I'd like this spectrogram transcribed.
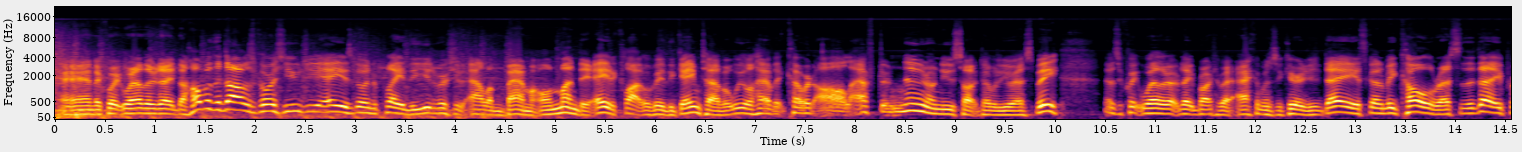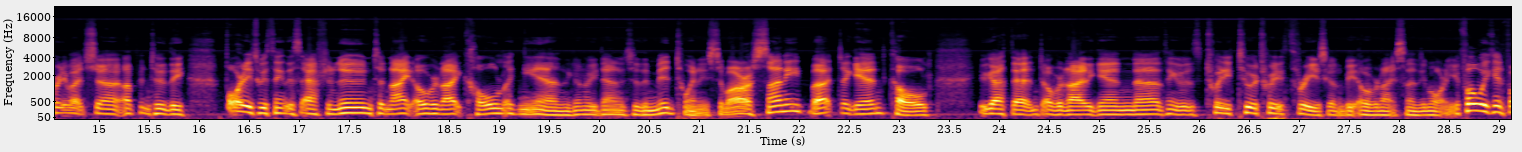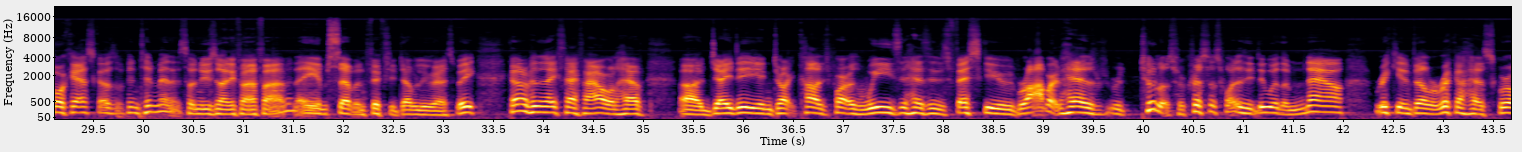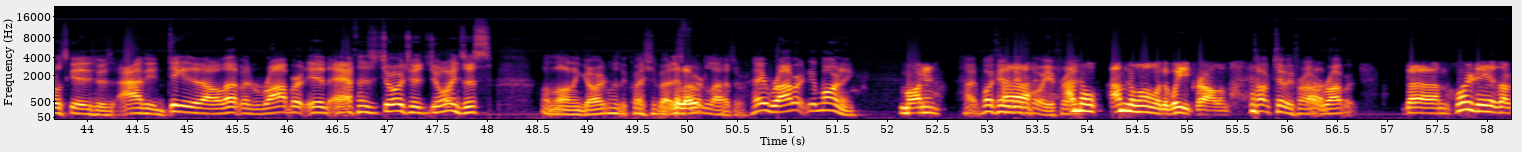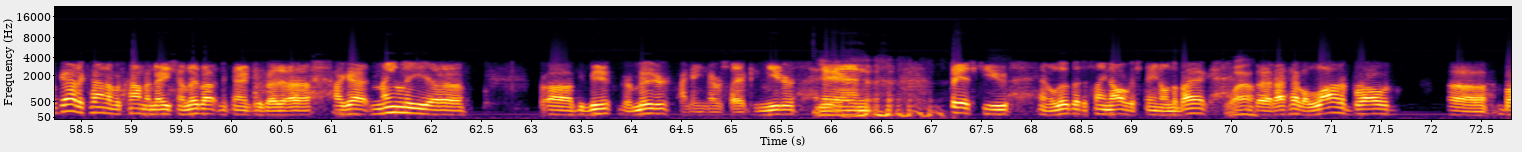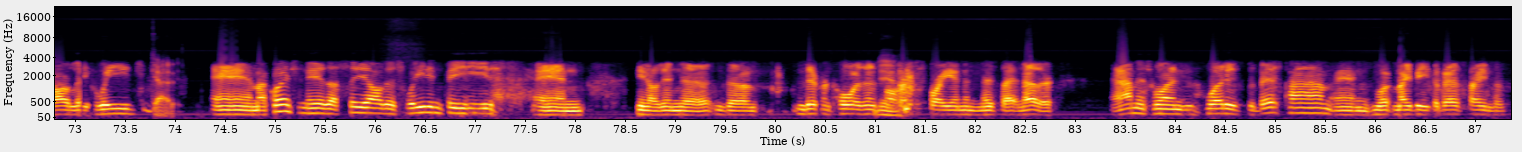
And a quick weather day. The home of the Dogs, of course, UGA is going to play the University of Alabama on Monday. 8 o'clock will be the game time, but we will have it covered all afternoon on News Talk WSB. There's a quick weather update brought to you by Ackerman Security today. It's going to be cold the rest of the day, pretty much uh, up into the 40s, we think, this afternoon. Tonight, overnight, cold again. Going to be down into the mid 20s. Tomorrow, sunny, but again, cold. You got that overnight again. Uh, I think it was 22 or 23 is going to be overnight Sunday morning. Your full weekend forecast goes up in 10 minutes on News 95.5 and AM 750 WSB. Coming up in the next half hour, we'll have uh, JD in Joint College Park with Weeds that has his fescue. Robert has tulips for Christmas. What does he do with them now? Ricky in Villa Rica has squirrels getting into his ivy, digging it all up. And Robert in Athens, Georgia joins us on Lawn and Garden with a question about his Hello. fertilizer. Hey, Robert, good morning. Morning. Hi, what can I do Uh, for you, I'm friend? the I'm the one with the weed problem. Talk to me, from uh, Robert. Um, what it is, I've got a kind of a combination. I live out in the country, but uh, I got mainly uh, uh, Bermu- Bermuda. I can never say it. Bermuda and fescue, and a little bit of St. Augustine on the back. Wow. But I have a lot of broad uh, broadleaf weeds. Got it. And my question is, I see all this weed and feed, and you know, then the the different poisons Yeah. spraying and this, that, and other. And I'm just wondering what is the best time, and what may be the best thing to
